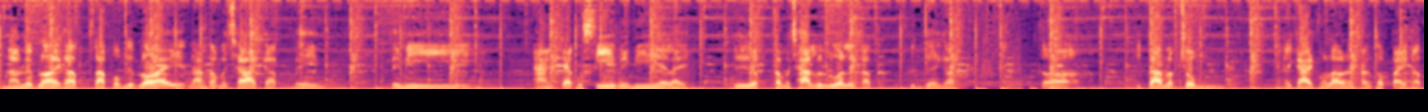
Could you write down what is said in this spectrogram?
อาบน้ำเรียบร้อยครับสระผมเรียบร้อย น้ำธรรมชาติครับไม่ไม่มีอ่างจากุซี่ไม่มีอะไรคือแบบธรรมชาติล้วนๆเลยครับเพื่อนๆครับ ก็ติดตามรับชมรายการของเราในครั้งต่อไปครับ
